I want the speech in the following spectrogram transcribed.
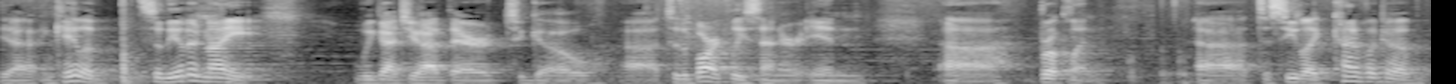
Yeah, and Caleb, so the other night we got you out there to go uh, to the Barclays Center in uh, Brooklyn uh, to see like kind of like a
